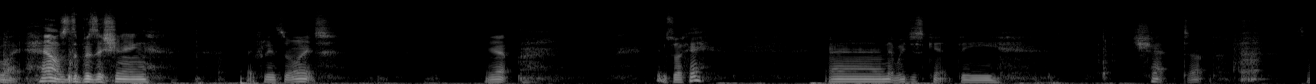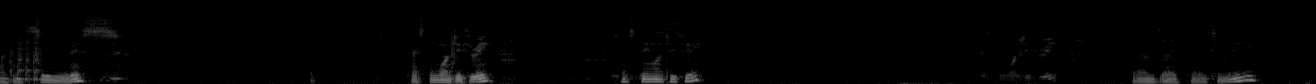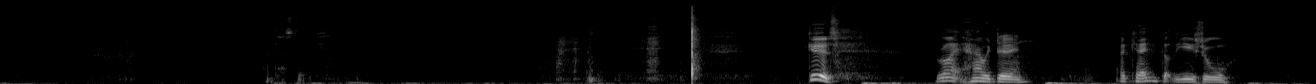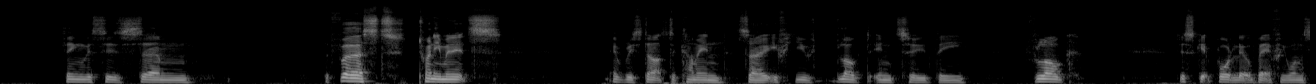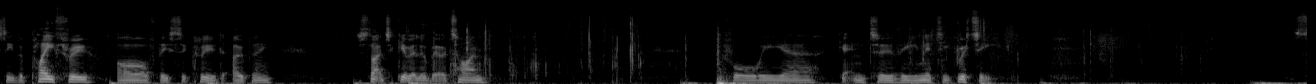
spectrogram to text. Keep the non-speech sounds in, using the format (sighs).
Right, how's the positioning? Hopefully it's alright. Yep. I think okay. And let me just get the chat up so I can see this. Testing one, two, three. Testing one, two, three. Testing one, two, three. Sounds okay to me. Fantastic. Good. Right, how are we doing? Okay, we've got the usual thing. This is um, the first 20 minutes. Everybody starts to come in. So if you've logged into the vlog, just skip forward a little bit if you want to see the playthrough of the secluded opening. Just like to give it a little bit of time before we uh, get into the nitty gritty.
